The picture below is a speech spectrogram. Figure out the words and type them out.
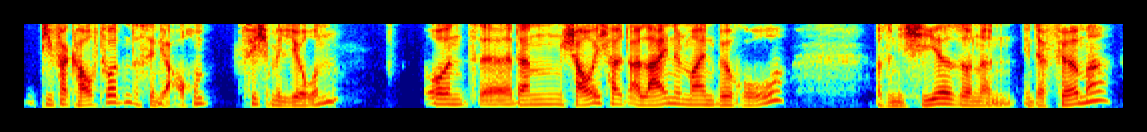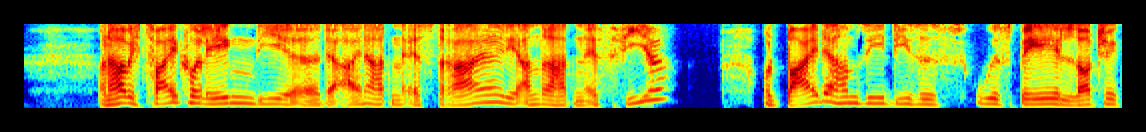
die verkauft wurden, das sind ja auch um zig Millionen. Und äh, dann schaue ich halt allein in mein Büro, also nicht hier, sondern in der Firma. Und da habe ich zwei Kollegen, die, äh, der eine hat ein S3, die andere hat ein S4. Und beide haben sie dieses USB Logic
